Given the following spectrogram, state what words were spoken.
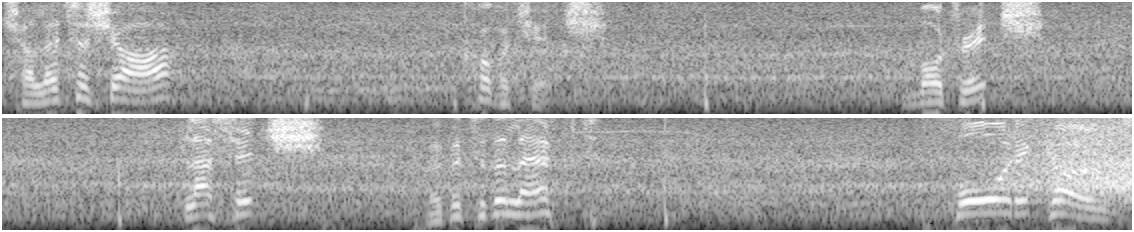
Caleta-Car. Kovacic. Modric. Vlasic. Over to the left. Forward it goes.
